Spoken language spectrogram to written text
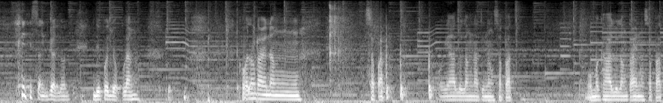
isang galon. Hindi po joke lang. Kuha lang tayo ng sapat. O lang natin ng sapat. O maghalo lang tayo ng sapat.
